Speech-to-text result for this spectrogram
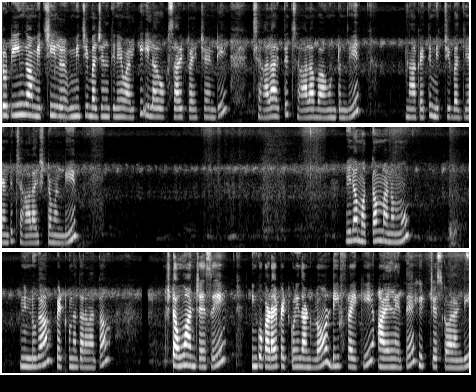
రొటీన్గా మిర్చీలు మిర్చి బజ్జీలు తినే వాళ్ళకి ఇలా ఒకసారి ట్రై చేయండి. చాలా అయితే చాలా బాగుంటుంది. నాకైతే మిర్చి బజ్జీ అంటే చాలా ఇష్టం అండి. ఇలా మొత్తం మనము నిండుగా పెట్టుకున్న తర్వాత స్టవ్ ఆన్ చేసి ఇంకో కడాయి పెట్టుకొని దాంట్లో డీప్ ఫ్రైకి ఆయిల్ని అయితే హీట్ చేసుకోవాలండి.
